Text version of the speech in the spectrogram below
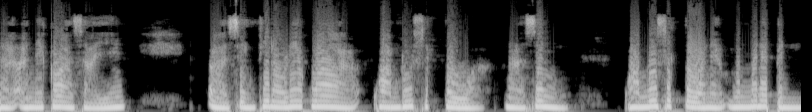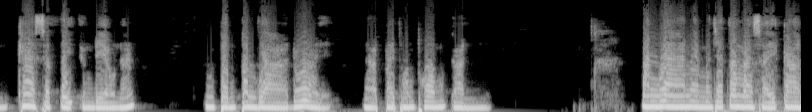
นะอันนี้ก็อาศัยสิ่งที่เราเรียกว่าความรู้สึกตัวนะซึ่งความรู้สึกตัวเนี่ยมันไม่ได้เป็นแค่สติอย่างเดียวนะ มันเป็นปัญญาด้วย นะไปพร้อมๆกัน ปัญญาเนี่ยมันจะต้องอาศัยการ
